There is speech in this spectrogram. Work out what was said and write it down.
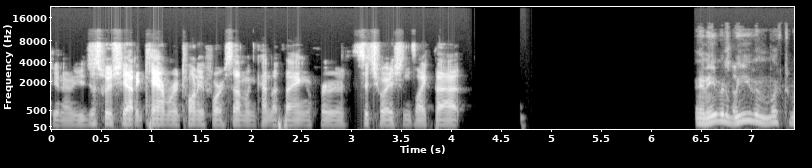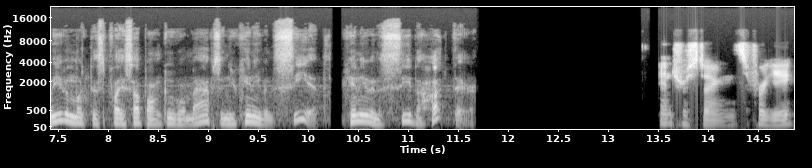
you know, you just wish you had a camera 24/7 kind of thing for situations like that. And even So- we even looked we even looked this place up on Google Maps and you can't even see it. You can't even see the hut there. Interesting. It's freaky.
